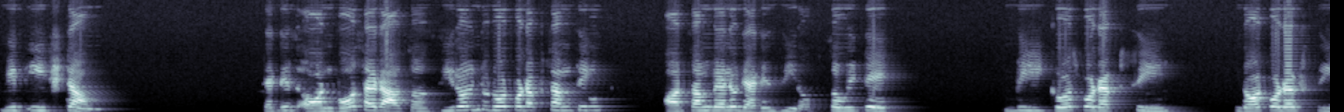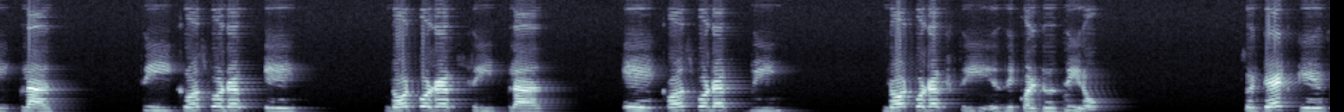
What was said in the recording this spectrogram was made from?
with each term. That is on both sides also 0 into dot product something or some value that is 0. So we take B cross product C dot product C plus C cross product A dot product C plus A cross product B dot product C is equal to 0. So that gives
